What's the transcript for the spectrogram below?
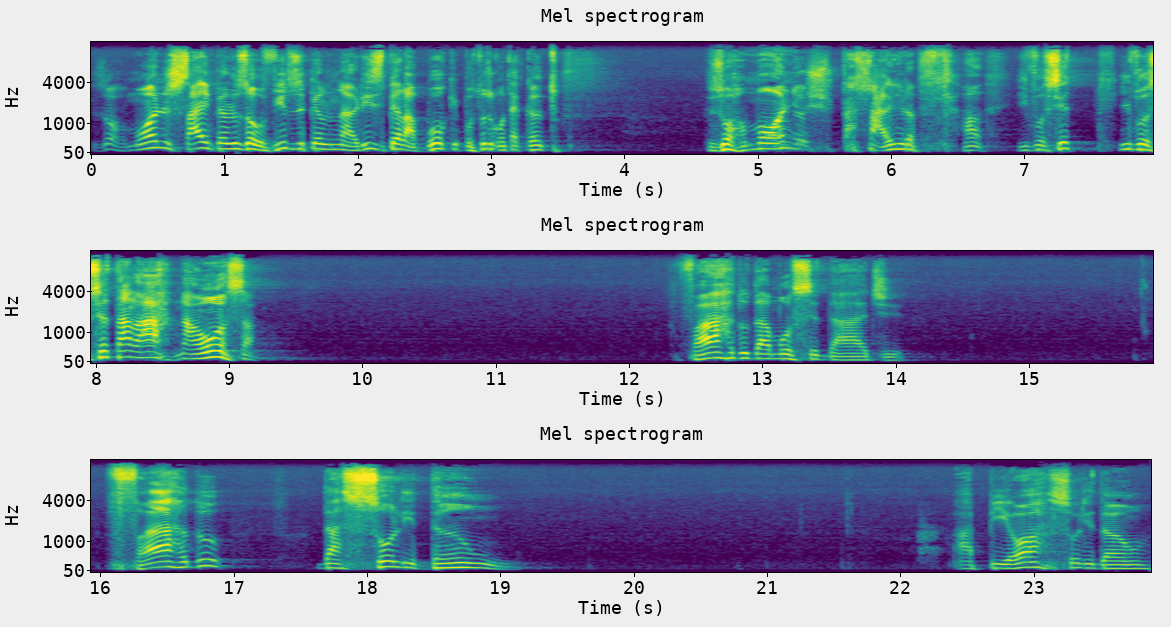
Os hormônios saem pelos ouvidos e pelo nariz e pela boca e por tudo quanto é canto. Os hormônios estão tá saindo. Ah, e você e você está lá, na onça. Fardo da mocidade. Fardo da solidão. A pior solidão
